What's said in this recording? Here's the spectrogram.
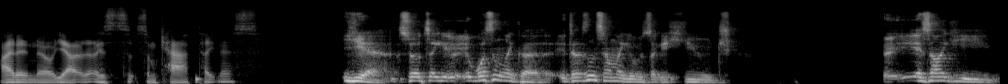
I didn't know. Yeah, it's some calf tightness. Yeah, so it's like it, it wasn't like a. It doesn't sound like it was like a huge. It's not like he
